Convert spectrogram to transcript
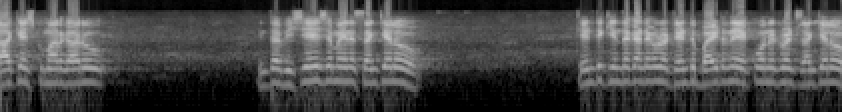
రాకేష్ కుమార్ గారు. ఇంత విశేషమైన సంఖ్యలో టెంట్ కింద కంటే కూడా టెంట్ బయటనే ఎక్కువ ఉన్నటువంటి సంఖ్యలో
